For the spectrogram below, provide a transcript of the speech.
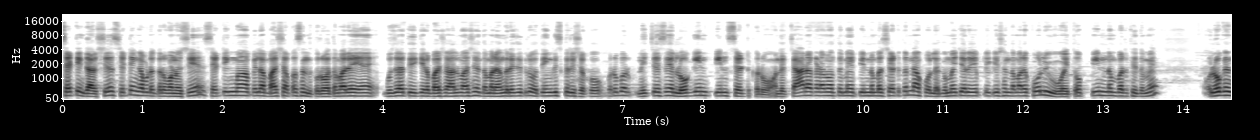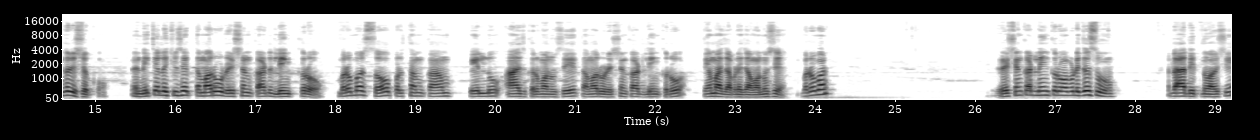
સેટિંગ આવશે સેટિંગ આપણે કરવાનું છે. સેટિંગમાં પહેલાં ભાષા પસંદ કરો. તમારે ગુજરાતી અત્યારે ભાષા હાલમાં છે, તમારે અંગ્રેજી કરો, તો ઇંગ્લિશ કરી શકો. બરાબર? નીચે છે લોગિન પિન સેટ કરો. અને ચાર આંકડાનો તમે પિન નંબર સેટ કરી નાખો. એટલે ગમે ત્યારે એપ્લિકેશન તમારે ખોલવું હોય, તો પિન નંબરથી તમે લોગિન કરી શકો. અને નીચે લખ્યું છે તમારું રેશન કાર્ડ લિંક કરો. બરાબર? સૌ પ્રથમ કામ પહેલું આ જ કરવાનું છે. તમારું રેશન કાર્ડ લિંક કરો. તેમાં જ આપણે જવાનું છે. બરાબર? રેશન કાર્ડ લિંક કરવા આપણે જશું. એટલે આ રીતનું આવશે.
